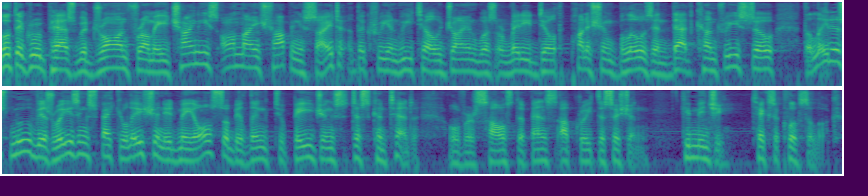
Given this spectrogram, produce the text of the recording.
Lotte Group has withdrawn from a Chinese online shopping site. The Korean retail giant was already dealt punishing blows in that country, so the latest move is raising speculation it may also be linked to Beijing's discontent over Seoul's defense upgrade decision. Kim Min-ji takes a closer look.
